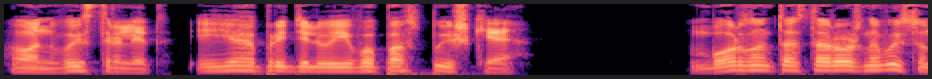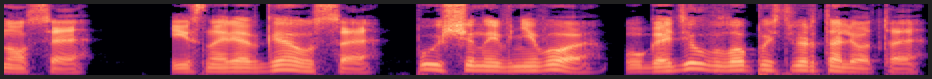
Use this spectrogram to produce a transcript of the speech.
Он выстрелит, и я определю его по вспышке. Борланд осторожно высунулся, и снаряд Гаусса, пущенный в него, угодил в лопасть вертолета.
